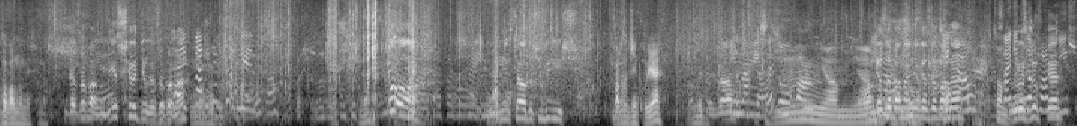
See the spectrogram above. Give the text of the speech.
Gazowaną jeszcze masz. Gazowana, jest średnio gazowana. Może być. O! Nie chciała do ciebie iść. Bardzo dziękuję. Inna miejscówka. Niam, niam. Gazowana, nie gazowana. Zanim drożdżówkę. zapomnisz,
